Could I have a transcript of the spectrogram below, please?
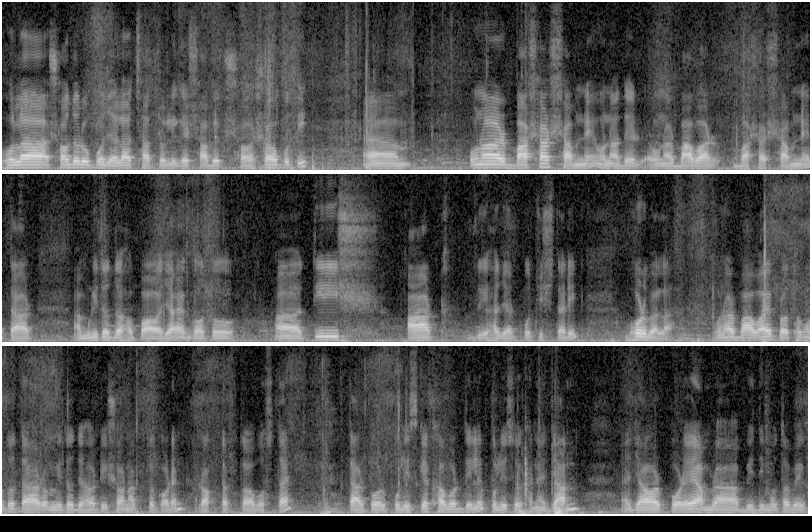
ভোলা সদর উপজেলা ছাত্রলীগের সাবেক সহসভাপতি। ওনার বাসার সামনে, ওনাদের, ওনার বাবার বাসার সামনে তার মৃতদেহ পাওয়া যায় গত তিরিশ আট দুই তারিখ। ভোরবেলা। ওনার বাবাই প্রথমত তার মৃতদেহটি শনাক্ত করেন রক্তাক্ত অবস্থায়। তারপর পুলিশকে খবর দিলে পুলিশ ওখানে যান। যাওয়ার পরে আমরা বিধি মোতাবেক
